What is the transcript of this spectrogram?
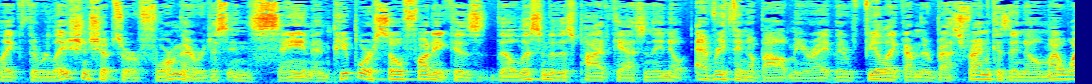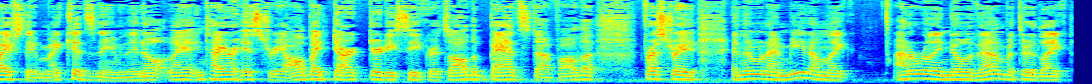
like the relationships that were formed there were just insane. And people are so funny because they'll listen to this podcast and they know everything about me, right? They feel like I'm their best friend because they know my wife's name, my kid's name, and they know my entire history, all my dark, dirty secrets, all the bad stuff, all the frustrated. And then when I meet them, like, I don't really know them, but they're like,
